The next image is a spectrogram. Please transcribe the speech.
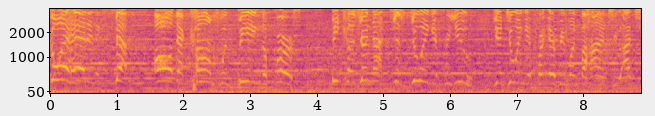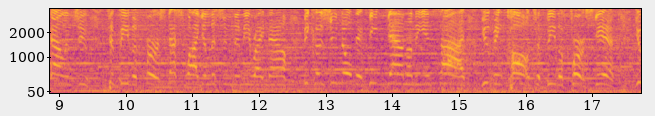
Go ahead and accept all that comes with being the first because you're not just doing it for you, you're doing it for everyone behind you. I challenge you to be the first. That's why you're listening to me right now, because you know that deep down on the inside, you've been called to be the first. Yeah, you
